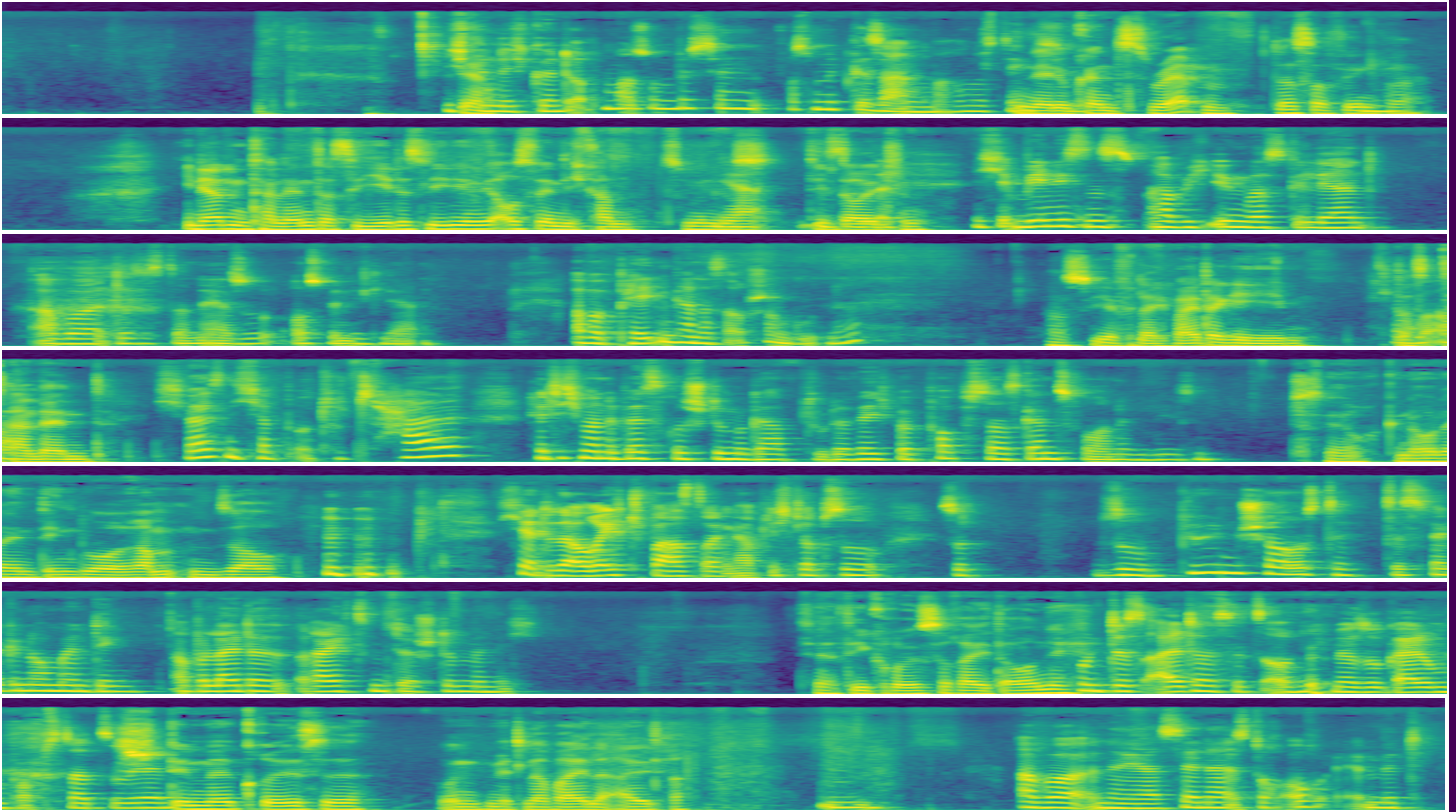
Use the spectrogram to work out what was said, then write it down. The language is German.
Ich Ja. finde, ich könnte auch mal so ein bisschen was mit Gesang machen. Was denkst Nee, du? du könntest rappen. Das auf jeden Fall. Ina hat ein Talent, dass sie jedes Lied irgendwie auswendig kann. Zumindest die das- Deutschen. Ich, wenigstens habe ich irgendwas gelernt, aber das ist dann eher so auswendig lernen. Aber Peyton kann das auch schon gut, ne? Hast du ihr vielleicht weitergegeben. Das auch. Talent. Ich weiß nicht, ich habe total, hätte ich mal eine bessere Stimme gehabt, du, da wäre ich bei Popstars ganz vorne gewesen. Das ist ja auch genau dein Ding, du Rampensau. Ich hätte da auch echt Spaß dran gehabt. Ich glaube, so, so, so Bühnenshows, das, das wäre genau mein Ding. Aber leider reicht's mit der Stimme nicht. Tja, die Größe reicht auch nicht. Und das Alter ist jetzt auch nicht mehr so geil, um Popstar zu werden. Stimme, Größe und mittlerweile Alter. Aber naja, Senna ist doch auch mit,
